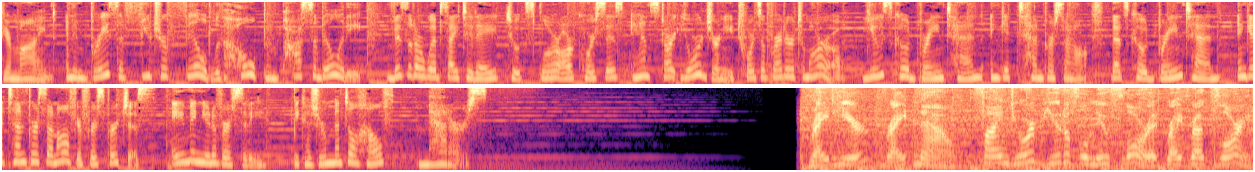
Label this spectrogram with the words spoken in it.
with your mind and embrace a future filled with hope and possibility. Visit our website today to explore our courses and start your journey towards a brighter tomorrow. Use code BRAIN10 and get 10% off. That's code BRAIN10 and get 10% off your first purchase. Amen University, because your mental health matters. Right here, right now. Find your beautiful new floor at Rite Rug Flooring.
